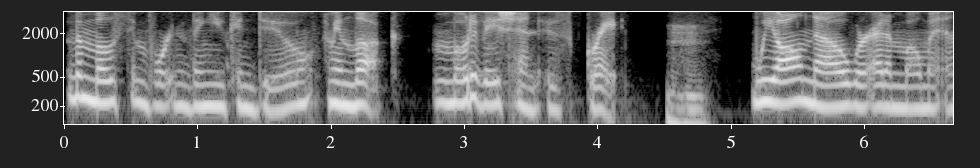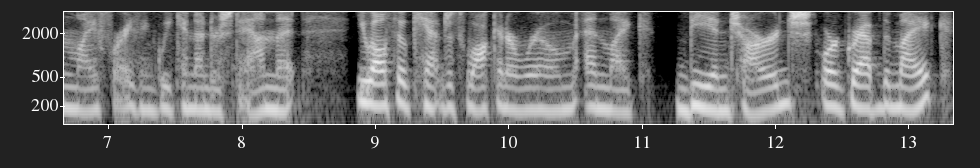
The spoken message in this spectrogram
the most important thing you can do, I mean, look, motivation is great. Mhm. We all know we're at a moment in life where I think we can understand that you also can't just walk in a room and like be in charge or grab the mic.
